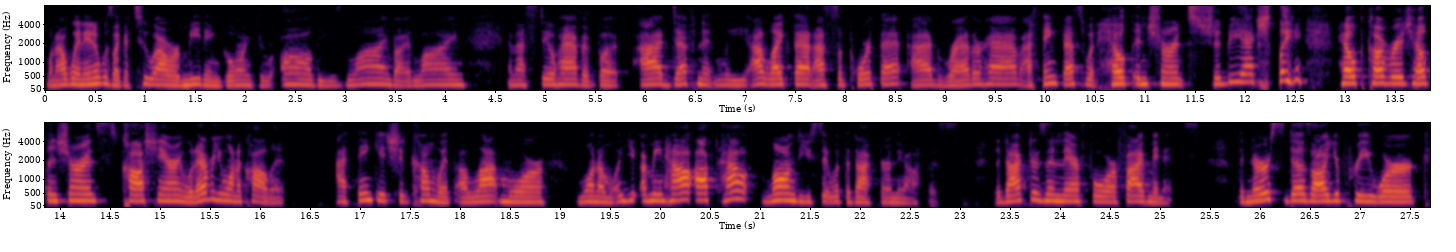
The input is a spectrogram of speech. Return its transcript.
when i went in it was like a two hour meeting going through all these line by line and i still have it but i definitely i like that i support that i'd rather have i think that's what health insurance should be actually health coverage health insurance cost sharing whatever you want to call it I think it should come with a lot more one-on-one. I mean, how often, how long do you sit with the doctor in the office? The doctor's in there for five minutes. The nurse does all your pre-work.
